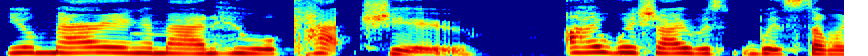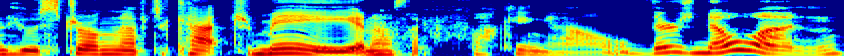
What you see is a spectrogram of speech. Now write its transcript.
you're marrying a man who will catch you. I wish I was with someone who was strong enough to catch me." And I was like, "Fucking hell." There's no one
